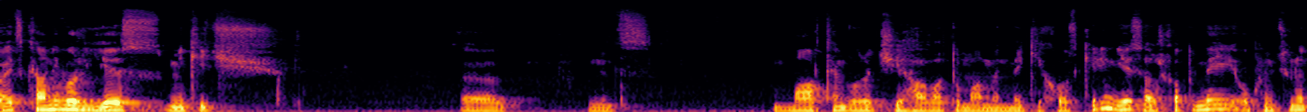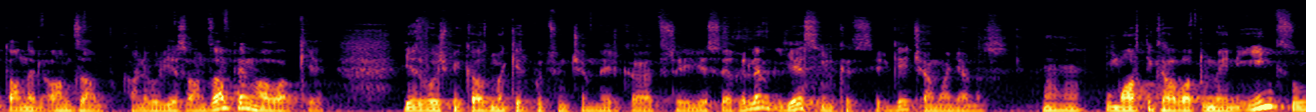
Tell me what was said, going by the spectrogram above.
Բայց քանի որ ես մի քիչ ինձ մարդ եմ, որը չի հավատում ամեն մեկի խոսքերին, ես աշխատում էի օգնությունը տանել անձամբ, քանի որ ես անձամբ եմ հավաքել։ Ես ոչ մի կազմակերպություն չեմ ներկայացրել, ես եղել եմ ես ինքս Սերգեյ Չամանյանս։ Ահա։ Ու մարդիկ հավատում էին ինձ ու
